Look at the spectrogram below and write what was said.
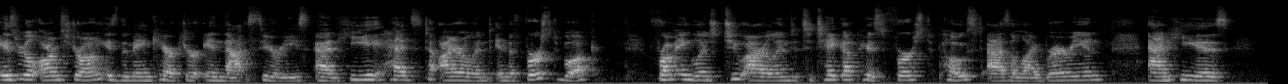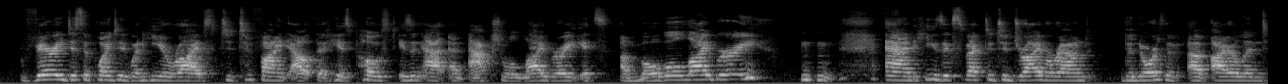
Israel Armstrong is the main character in that series, and he heads to Ireland in the first book from England to Ireland to take up his first post as a librarian, and he is very disappointed when he arrives to, to find out that his post isn't at an actual library, it's a mobile library. and he's expected to drive around the north of, of Ireland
